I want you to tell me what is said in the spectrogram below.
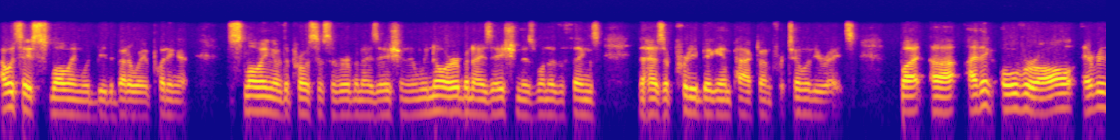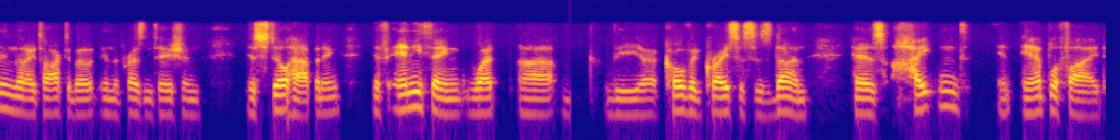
I would say slowing would be the better way of putting it. Slowing of the process of urbanization, and we know urbanization is one of the things that has a pretty big impact on fertility rates. But uh, I think overall, everything that I talked about in the presentation is still happening. If anything, what uh, the uh, COVID crisis has done has heightened and amplified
